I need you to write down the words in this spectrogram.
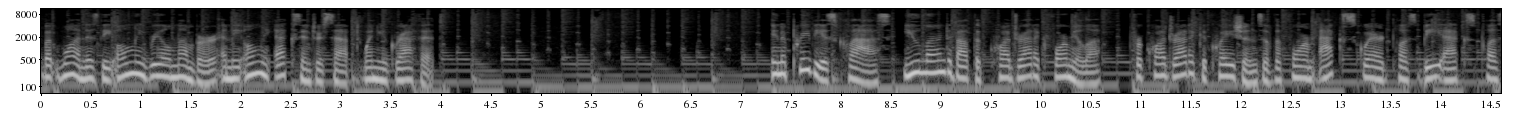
but 1 is the only real number and the only x-intercept when you graph it. In a previous class, you learned about the quadratic formula for quadratic equations of the form x squared plus bx plus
